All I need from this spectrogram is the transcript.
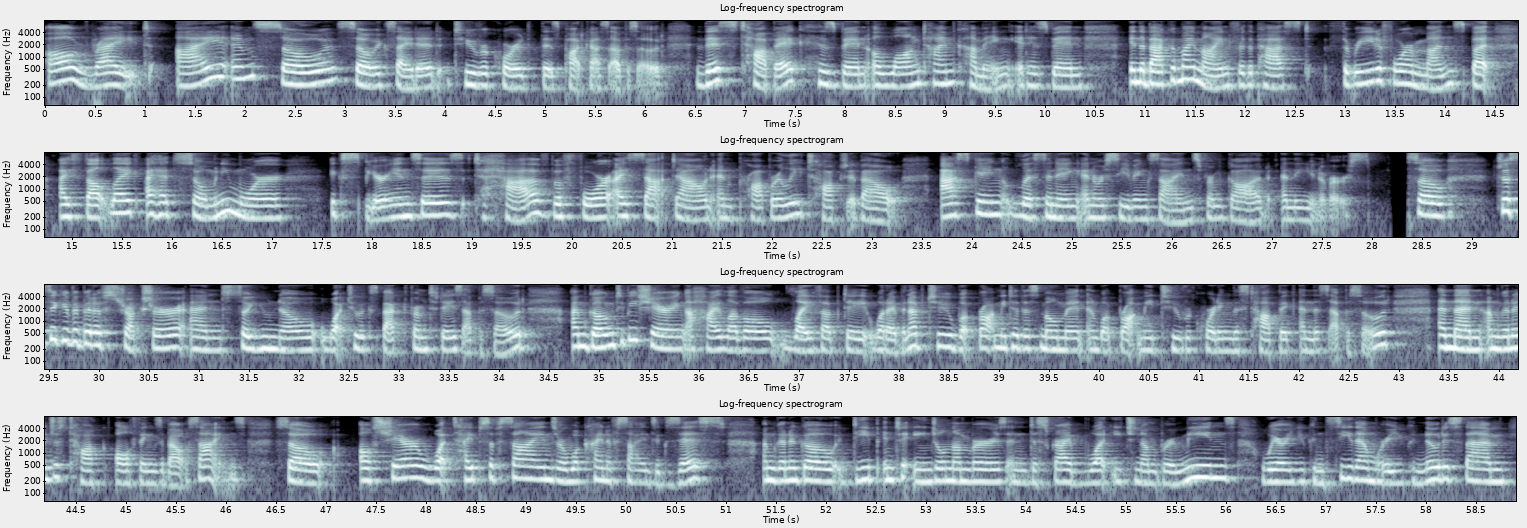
All right. I am so, so excited to record this podcast episode. This topic has been a long time coming. It has been in the back of my mind for the past three to four months, but I felt like I had so many more experiences to have before I sat down and properly talked about asking, listening, and receiving signs from God and the universe. So, just to give a bit of structure and so you know what to expect from today's episode, I'm going to be sharing a high level life update, what I've been up to, what brought me to this moment, and what brought me to recording this topic and this episode. And then I'm going to just talk all things about signs. So I'll share what types of signs or what kind of signs exist. I'm going to go deep into angel numbers and describe what each number means, where you can see them, where you can notice them.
